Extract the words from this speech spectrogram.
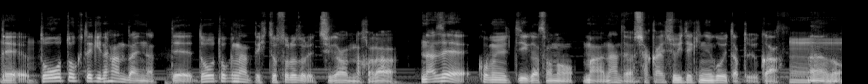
てうんうんうん道徳的な判断になって、道徳なんて人それぞれ違うんだから、なぜコミュニティがその、まあなんだろう、社会主義的に動いたというか、うんあの、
